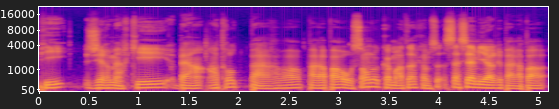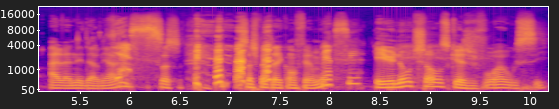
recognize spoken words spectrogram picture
Puis j'ai remarqué, ben, en- entre autres par rapport, par rapport au son, le commentaire comme ça, ça s'est amélioré par rapport à l'année dernière. Yes! Ça, je- ça, je peux te le confirmer. Merci. Et une autre chose que je vois aussi,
